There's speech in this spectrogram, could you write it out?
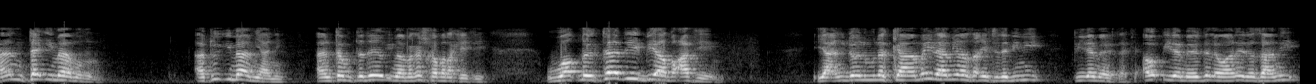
أنت إمامهم. أتو إمام يعني؟ أنت مبتدئ إمامكش خبركيتي واقتدي بأضعفهم. يعني لون من كامل هم ضعيف. تدبيني في لمردك أو في لمرد لو أنا رزاني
